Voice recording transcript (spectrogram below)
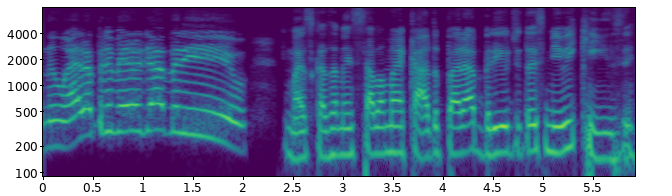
Não era primeiro de abril. Mas o casamento estava marcado para abril de 2015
